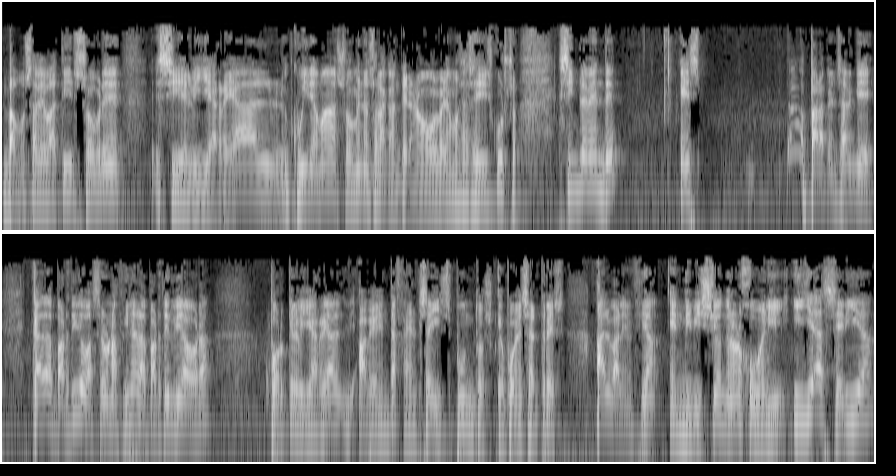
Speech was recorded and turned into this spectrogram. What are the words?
vamos a debatir sobre si el Villarreal cuida más o menos a la cantera. No volveremos a ese discurso. Simplemente es para pensar que cada partido va a ser una final a partir de ahora. Porque el Villarreal aventaja en 6 puntos, que pueden ser 3, al Valencia en división de honor juvenil. Y ya sería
